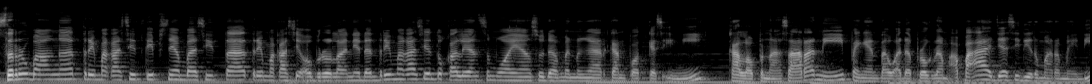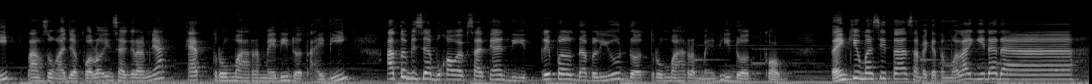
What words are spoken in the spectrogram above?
Seru banget, terima kasih tipsnya Mbak Sita, terima kasih obrolannya dan terima kasih untuk kalian semua yang sudah mendengarkan podcast ini. Kalau penasaran nih, pengen tahu ada program apa aja sih di Rumah Remedi, langsung aja follow Instagramnya at rumahremedi.id atau bisa buka websitenya di www.rumahremedi.com. Thank you Mbak Sita, sampai ketemu lagi, dadah!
